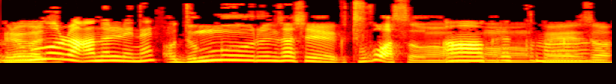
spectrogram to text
그래가지고- 눈물을 안 흘리네. 어, 눈물은 사실 두고 왔어. 아, 어, 그랬구나. 그래서,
